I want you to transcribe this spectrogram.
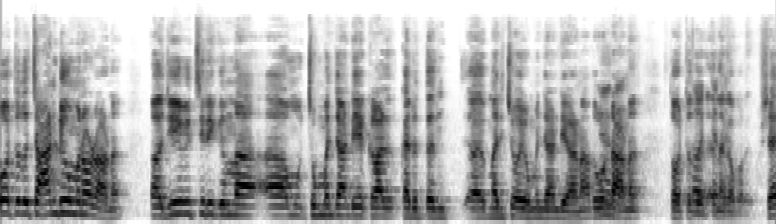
തോറ്റത് ചാണ്ടി ഉമ്മനോടാണ് ജീവിച്ചിരിക്കുന്ന ചുമ്മൻചാണ്ടിയേക്കാൾ ഉമ്മൻചാണ്ടിയേക്കാൾ കരുത്തൻ മരിച്ചുപോയ ഉമ്മൻചാണ്ടിയാണ് അതുകൊണ്ടാണ് തോറ്റത് എന്നൊക്കെ പറയും പക്ഷെ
